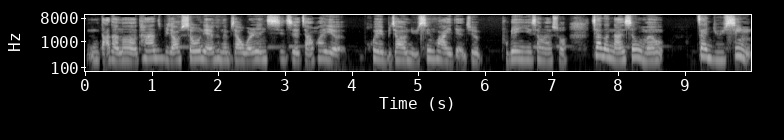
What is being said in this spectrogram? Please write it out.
嗯打打闹闹。他比较收敛，可能比较文人气质，讲话也会比较女性化一点。就普遍意义上来说，这样的男生，我们在女性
